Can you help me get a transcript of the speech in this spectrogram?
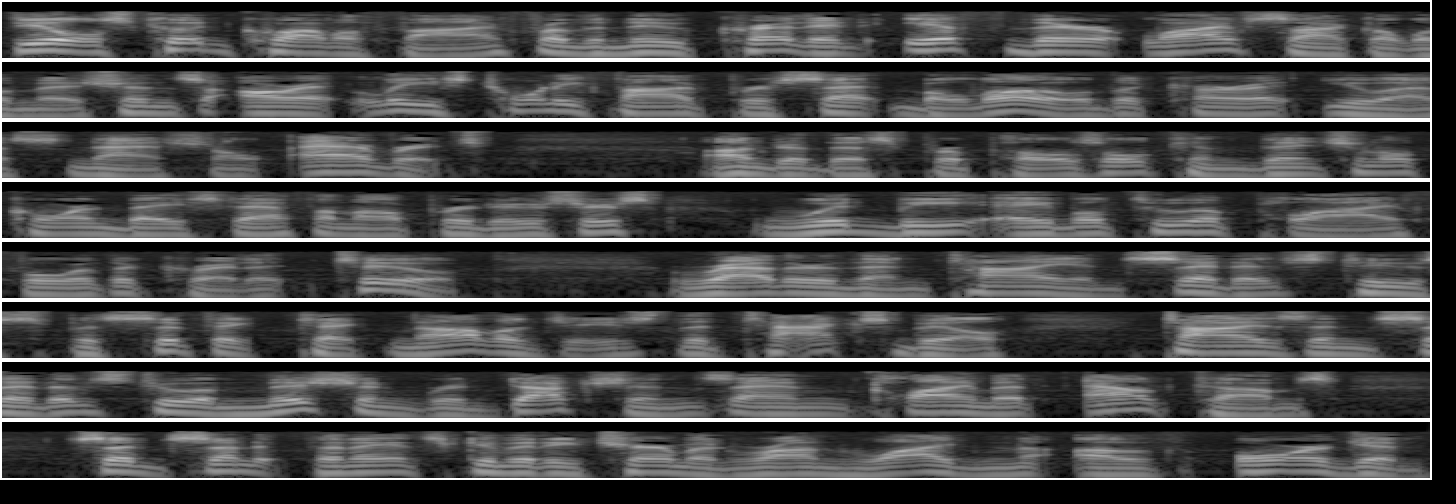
Fuels could qualify for the new credit if their life cycle emissions are at least 25% below the current U.S. national average. Under this proposal, conventional corn-based ethanol producers would be able to apply for the credit too. Rather than tie incentives to specific technologies, the tax bill ties incentives to emission reductions and climate outcomes, said Senate Finance Committee Chairman Ron Wyden of Oregon.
